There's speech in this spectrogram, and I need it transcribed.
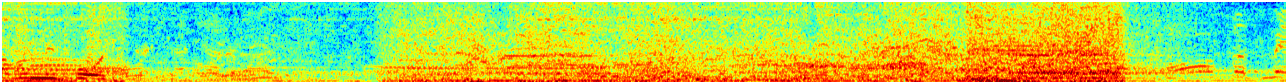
Cover me for a second. Off of me!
